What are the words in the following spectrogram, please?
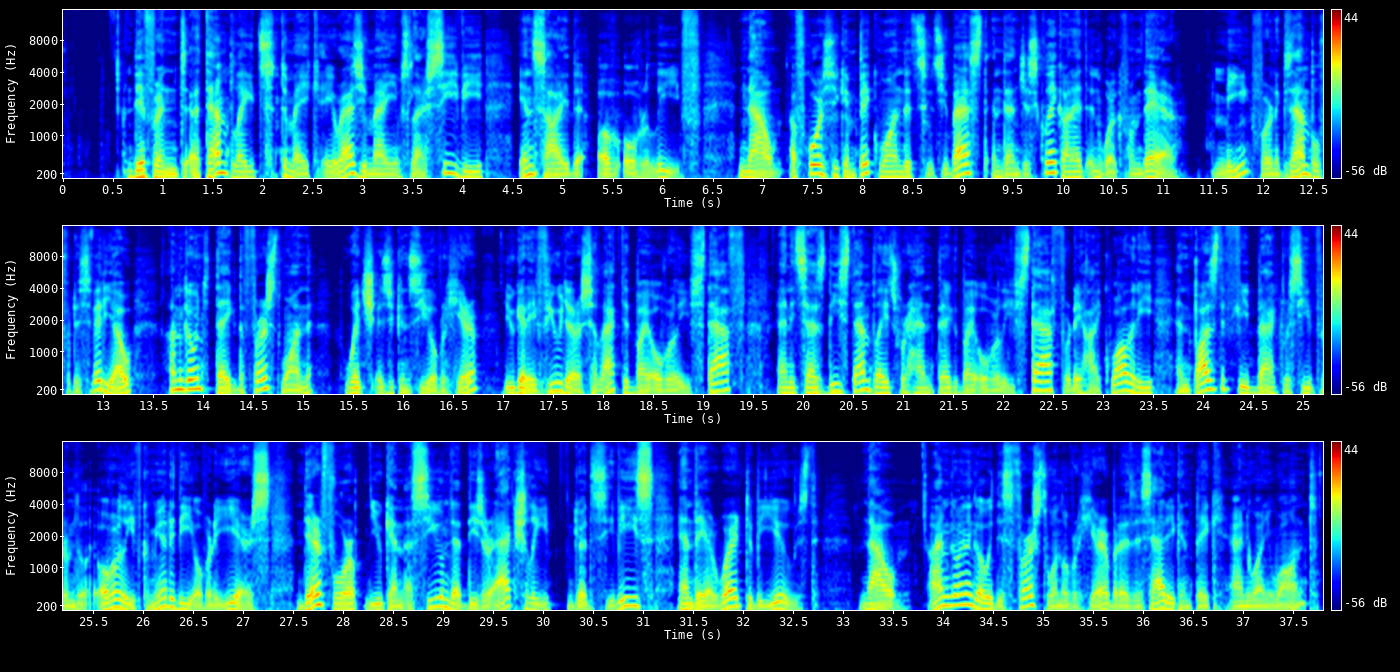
different uh, templates to make a resume slash CV inside of Overleaf. Now, of course, you can pick one that suits you best and then just click on it and work from there. Me, for an example for this video, I'm going to take the first one, which, as you can see over here, you get a few that are selected by Overleaf staff, and it says these templates were handpicked by Overleaf staff for their high quality and positive feedback received from the Overleaf community over the years. Therefore, you can assume that these are actually good CVs and they are worth to be used. Now, I'm going to go with this first one over here, but as I said, you can pick anyone you want.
